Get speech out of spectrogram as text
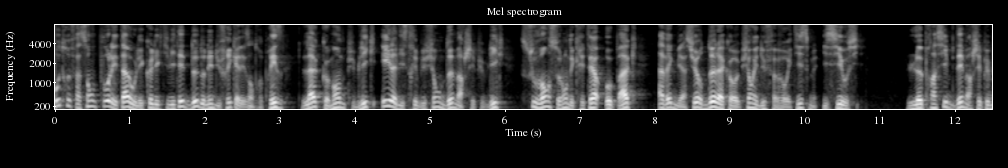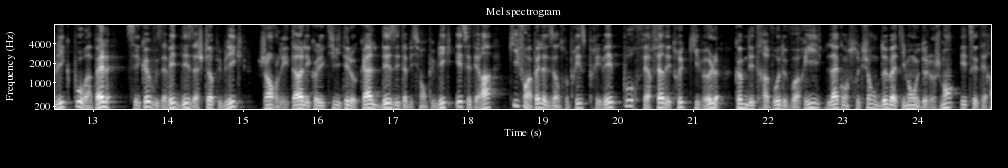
Autre façon pour l'État ou les collectivités de donner du fric à des entreprises, la commande publique et la distribution de marchés publics, souvent selon des critères opaques, avec bien sûr de la corruption et du favoritisme ici aussi. Le principe des marchés publics, pour rappel, c'est que vous avez des acheteurs publics, genre l'État, les collectivités locales, des établissements publics, etc., qui font appel à des entreprises privées pour faire faire des trucs qu'ils veulent, comme des travaux de voirie, la construction de bâtiments ou de logements, etc.,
